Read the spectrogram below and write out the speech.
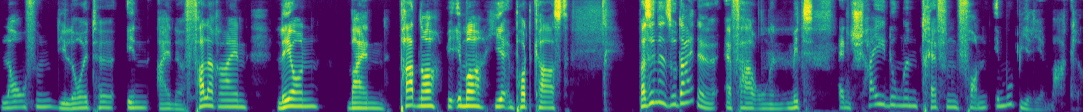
laufen die Leute in eine Falle rein. Leon, mein Partner, wie immer, hier im Podcast. Was sind denn so deine Erfahrungen mit Entscheidungen treffen von Immobilienmaklern?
